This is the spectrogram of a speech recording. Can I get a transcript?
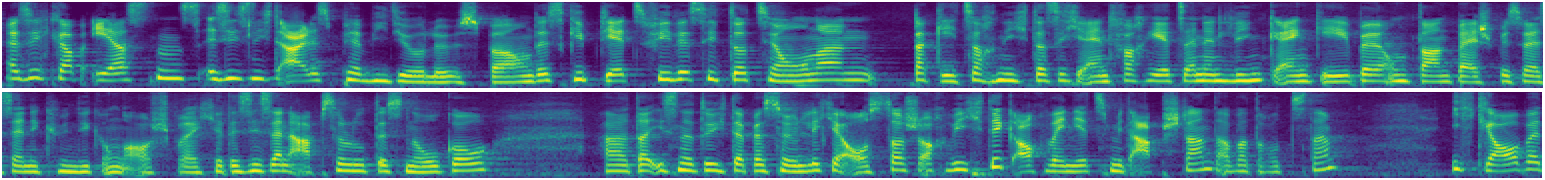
Also ich glaube erstens, es ist nicht alles per Video lösbar und es gibt jetzt viele Situationen, da geht es auch nicht, dass ich einfach jetzt einen Link eingebe und dann beispielsweise eine Kündigung ausspreche. Das ist ein absolutes No-Go. Äh, da ist natürlich der persönliche Austausch auch wichtig, auch wenn jetzt mit Abstand, aber trotzdem. Ich glaube,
